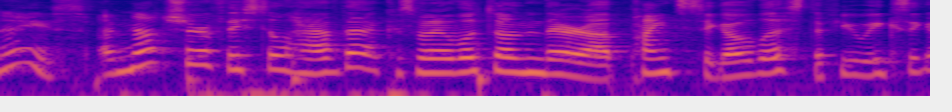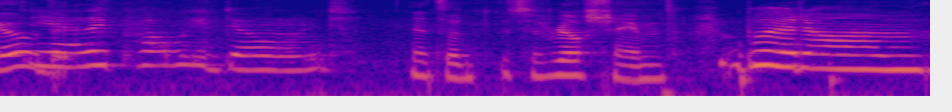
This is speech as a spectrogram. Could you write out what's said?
Nice. I'm not sure if they still have that because when I looked on their uh, pints to go list a few weeks ago, Yeah, they probably don't. it's a it's a real shame. But um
